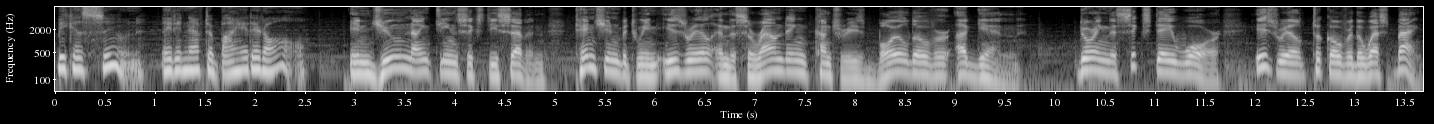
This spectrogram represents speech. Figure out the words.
because soon they didn't have to buy it at all. In June 1967, tension between Israel and the surrounding countries boiled over again. During the Six Day War, Israel took over the West Bank,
